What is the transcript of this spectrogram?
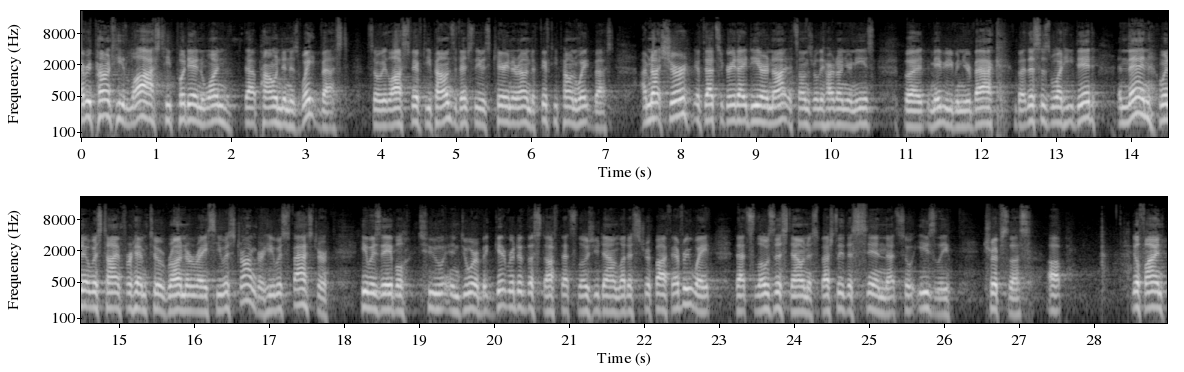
Every pound he lost, he put in one that pound in his weight vest. So he lost 50 pounds. Eventually, he was carrying around a 50 pound weight vest. I'm not sure if that's a great idea or not. It sounds really hard on your knees, but maybe even your back. But this is what he did. And then, when it was time for him to run a race, he was stronger, he was faster, he was able to endure. But get rid of the stuff that slows you down. Let us strip off every weight that slows us down, especially the sin that so easily trips us up. You'll find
